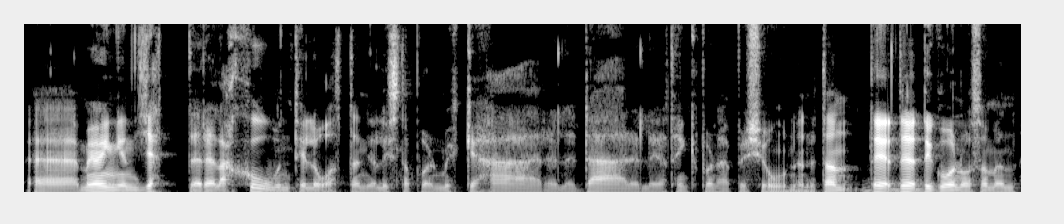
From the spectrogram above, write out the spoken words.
Eh, men jag har ingen jätterelation till låten. Jag lyssnar på den mycket här eller där eller jag tänker på den här personen. Utan det, det, det går nog som en,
